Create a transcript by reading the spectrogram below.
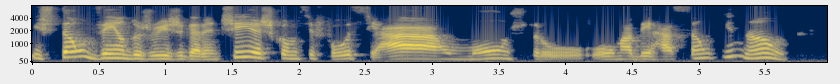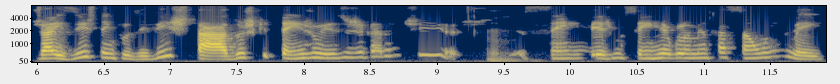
estão vendo o juiz de garantias como se fosse ah, um monstro ou uma aberração, e não. Já existem, inclusive, estados que têm juízes de garantias, Hum. sem, mesmo sem regulamentação em lei.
